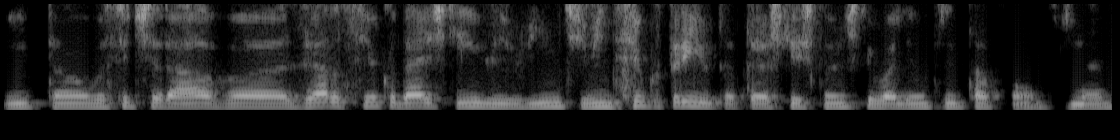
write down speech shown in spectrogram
Então você tirava 0, 5, 10, 15, 20, 25, 30 até as questões que valiam 30 pontos, né?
